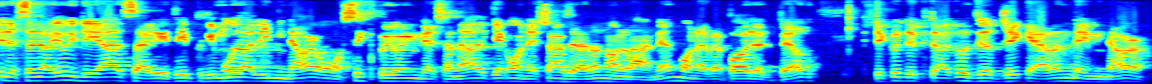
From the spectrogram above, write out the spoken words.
le scénario idéal, c'est arrêter Primo dans les mineurs. On sait qu'il peut jouer une nationale. Quand on échange Allen, on l'emmène, mais on avait peur de le perdre. Je t'écoute depuis tantôt dire Jake Allen des mineurs.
